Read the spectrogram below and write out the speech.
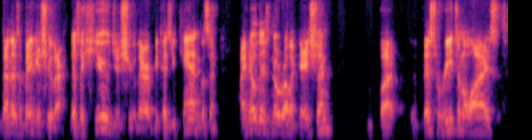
then there's a big issue there. There's a huge issue there because you can't listen. I know there's no relegation, but this regionalized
